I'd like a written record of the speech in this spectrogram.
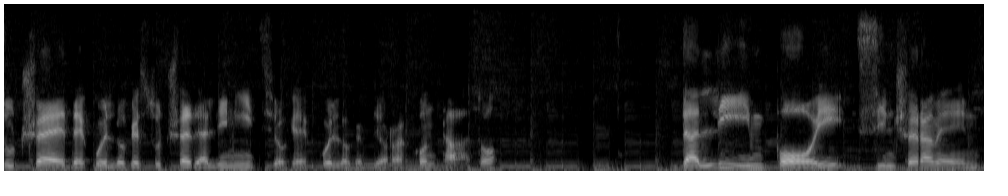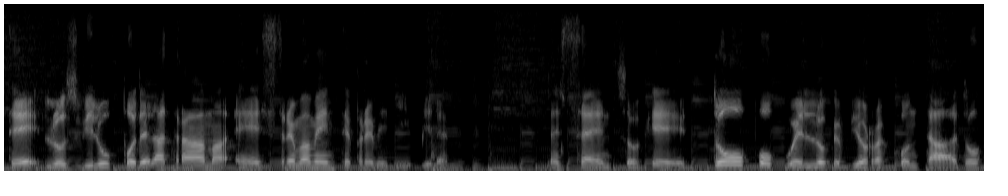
Succede quello che succede all'inizio, che è quello che vi ho raccontato. Da lì in poi, sinceramente, lo sviluppo della trama è estremamente prevedibile. Nel senso che dopo quello che vi ho raccontato,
